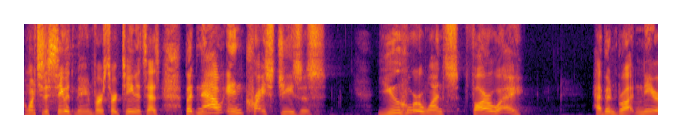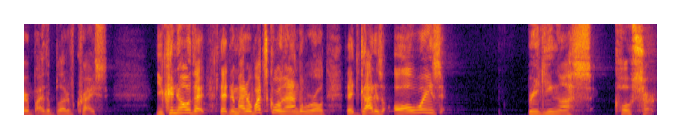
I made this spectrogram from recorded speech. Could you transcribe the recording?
I want you to see with me in verse 13, it says, But now in Christ Jesus, you who were once far away have been brought near by the blood of Christ. You can know that, that no matter what's going on in the world, that God is always bringing us closer.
